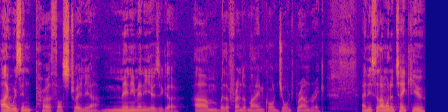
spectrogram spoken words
I was in Perth, Australia, many, many years ago um, with a friend of mine called George Brownrigg. And he said, I want to take you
